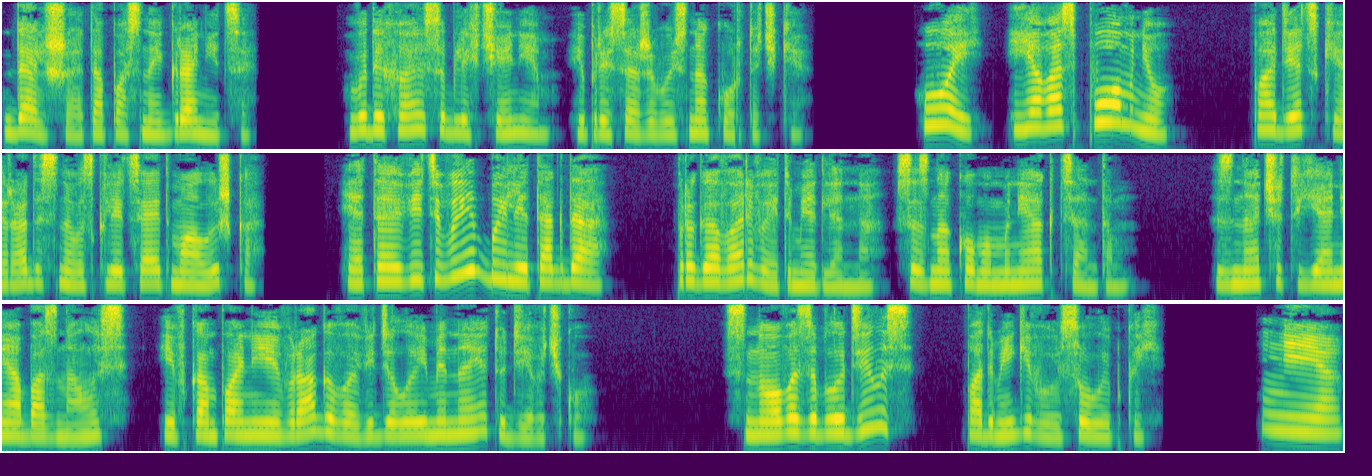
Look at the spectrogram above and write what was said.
дальше от опасной границы. Выдыхаю с облегчением и присаживаюсь на корточки. «Ой, я вас помню!» По-детски радостно восклицает малышка. «Это ведь вы были тогда?» Проговаривает медленно, со знакомым мне акцентом. Значит, я не обозналась, и в компании Врагова видела именно эту девочку, «Снова заблудилась?» — подмигиваю с улыбкой. «Не»,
